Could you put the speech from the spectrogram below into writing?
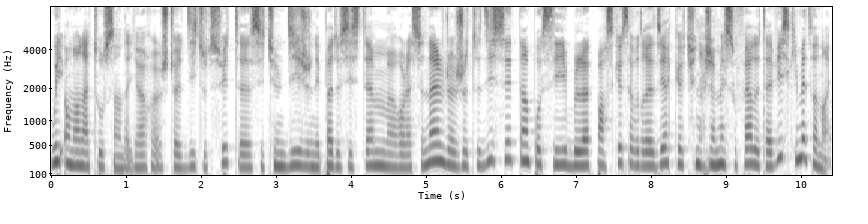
Oui, on en a tous. Hein. D'ailleurs, euh, je te le dis tout de suite, euh, si tu me dis je n'ai pas de système relationnel, je te dis c'est impossible parce que ça voudrait dire que tu n'as jamais souffert de ta vie, ce qui m'étonnerait.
